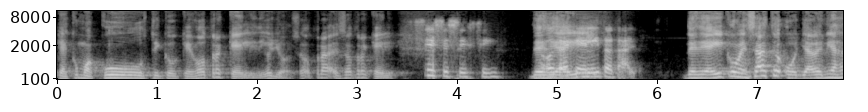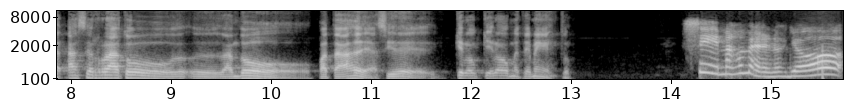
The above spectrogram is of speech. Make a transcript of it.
que es como acústico, que es otra Kelly, digo yo, es otra, es otra Kelly. Sí, sí, sí, sí. otra Kelly total. ¿Desde ahí comenzaste o ya venías hace rato eh, dando patadas de así de quiero, quiero meterme en esto? Sí, más o menos. Yo,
